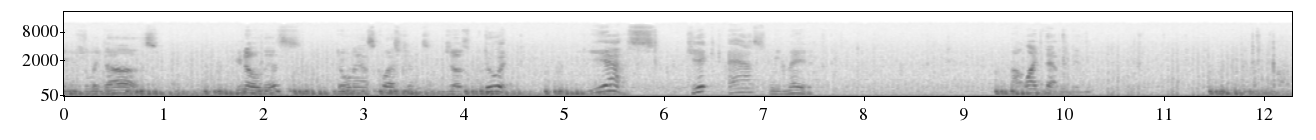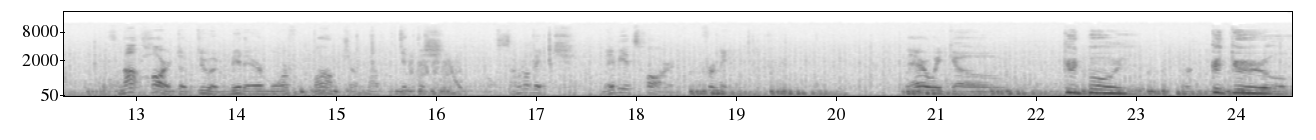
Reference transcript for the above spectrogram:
usually does. You know this. Don't ask questions, just do it. Yes! Kick ass, we made it. Not like that we didn't. It's not hard to do a mid-air morph bomb jump. Now get this shit. Son of a bitch. Maybe it's hard for me. There we go. Good boy. Or good girl.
